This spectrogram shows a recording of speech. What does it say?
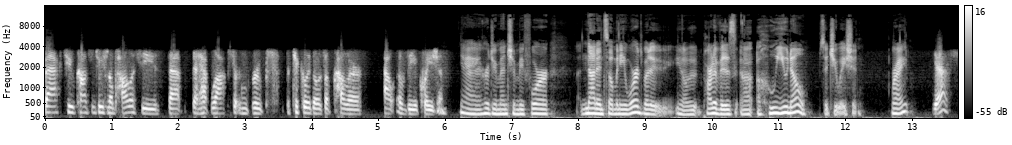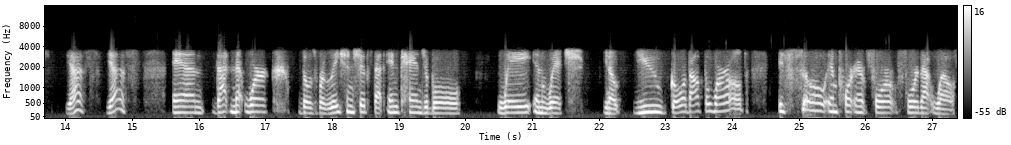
back to constitutional policies that that have locked certain groups, particularly those of color, out of the equation. Yeah, I heard you mention before, not in so many words, but it, you know, part of it is a, a who you know situation, right? Yes, yes, yes. And that network, those relationships, that intangible way in which, you know, you go about the world is so important for, for that wealth.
